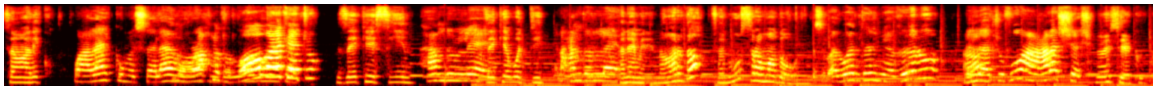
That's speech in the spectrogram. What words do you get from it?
السلام عليكم. وعليكم السلام ورحمة الله وبركاته. ازيك يا ياسين؟ الحمد لله. ازيك يا ودي؟ الحمد لله. هنعمل النهارده؟ فانوس رمضان. بس بألوان تانية غيره اللي آه هتشوفوها على الشاشة. ماشي يا كوكو.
